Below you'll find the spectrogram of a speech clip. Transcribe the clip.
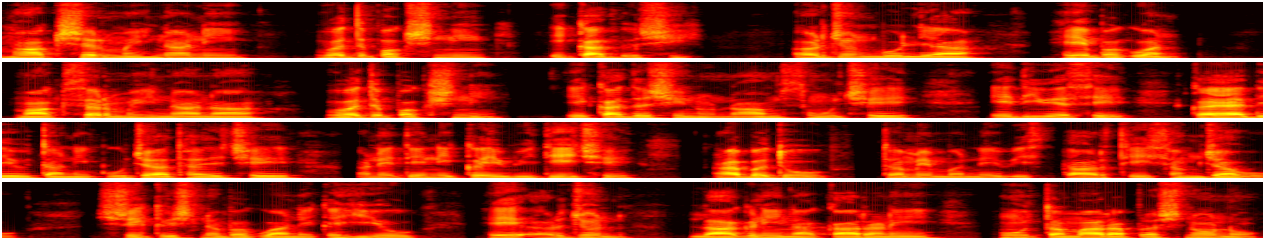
માગશર મહિનાની વદ પક્ષની એકાદશી. અર્જુન બોલ્યા, હે ભગવાન, માક્ષર મહિનાના વદ પક્ષની એકાદશીનું નામ શું છે? એ દિવસે કયા દેવતાની પૂજા થાય છે અને તેની કઈ વિધિ છે? આ બધું તમે મને વિસ્તારથી સમજાવો. શ્રી કૃષ્ણ ભગવાને કહ્યું, હે અર્જુન, લાગણીના કારણે હું તમારા પ્રશ્નોનો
